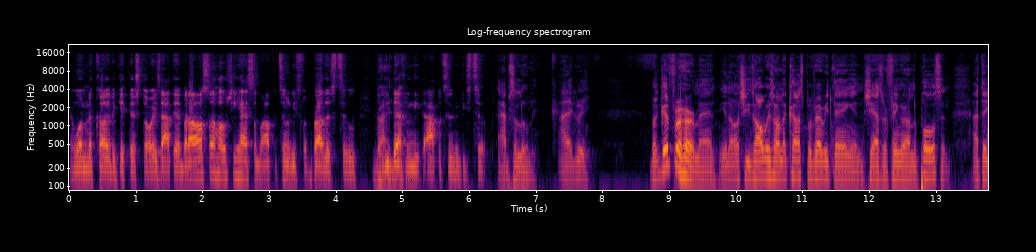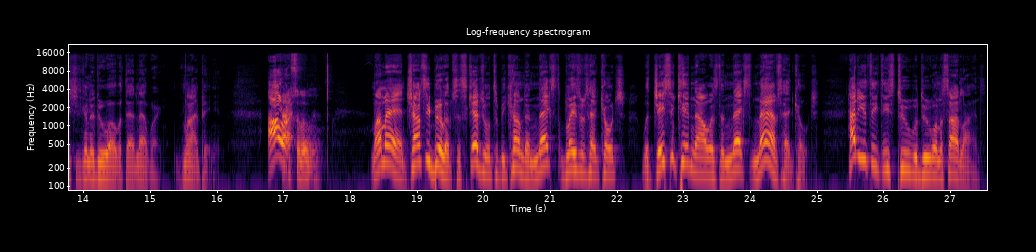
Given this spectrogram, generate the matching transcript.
and women of color to get their stories out there. But I also hope she has some opportunities for brothers too. Right. We definitely need the opportunities too. Absolutely, I agree. But good for her, man. You know, she's always on the cusp of everything, and she has her finger on the pulse, and I think she's going to do well with that network. My opinion. All right, absolutely. My man Chauncey Billups is scheduled to become the next Blazers head coach, with Jason Kidd now as the next Mavs head coach. How do you think these two will do on the sidelines,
